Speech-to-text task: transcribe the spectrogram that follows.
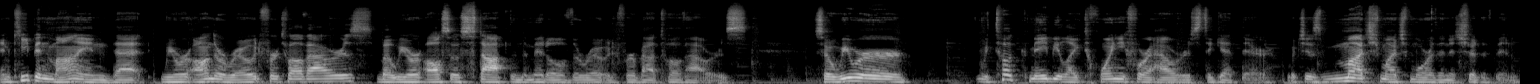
and keep in mind that we were on the road for 12 hours, but we were also stopped in the middle of the road for about 12 hours. So we were we took maybe like 24 hours to get there, which is much much more than it should have been.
